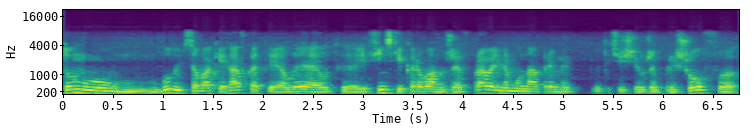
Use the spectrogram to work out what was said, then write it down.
Тому будуть собаки гавкати, але от фінський караван вже в правильному напрямі, точніше вже прийшов.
